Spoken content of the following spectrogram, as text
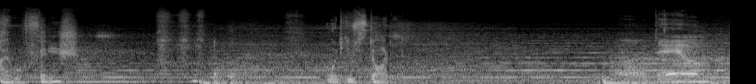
I will finish what you started. Oh, damn.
